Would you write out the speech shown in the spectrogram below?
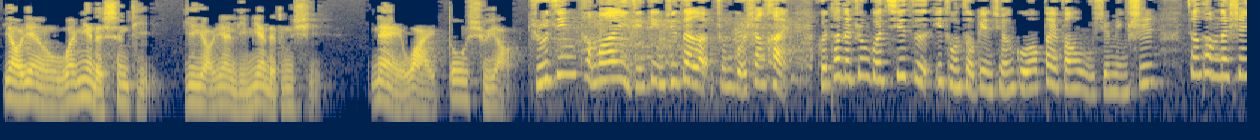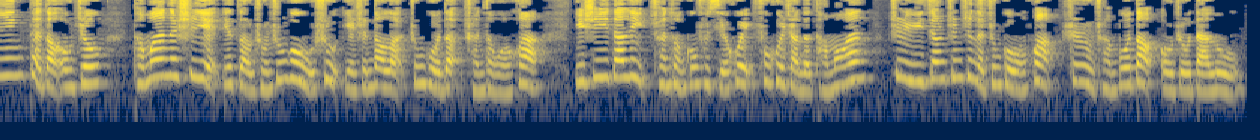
要练外面的身体，也要练里面的东西。内外都需要。如今，唐茂安已经定居在了中国上海，和他的中国妻子一同走遍全国，拜访武学名师，将他们的声音带到欧洲。唐茂安的事业也早从中国武术延伸到了中国的传统文化。已是意大利传统功夫协会副会长的唐茂安，致力于将真正的中国文化深入传播到欧洲大陆。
